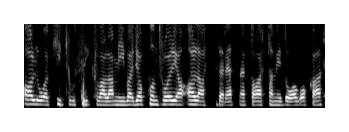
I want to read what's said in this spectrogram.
alól kicsúszik valami, vagy a kontrollja alatt szeretne tartani dolgokat.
